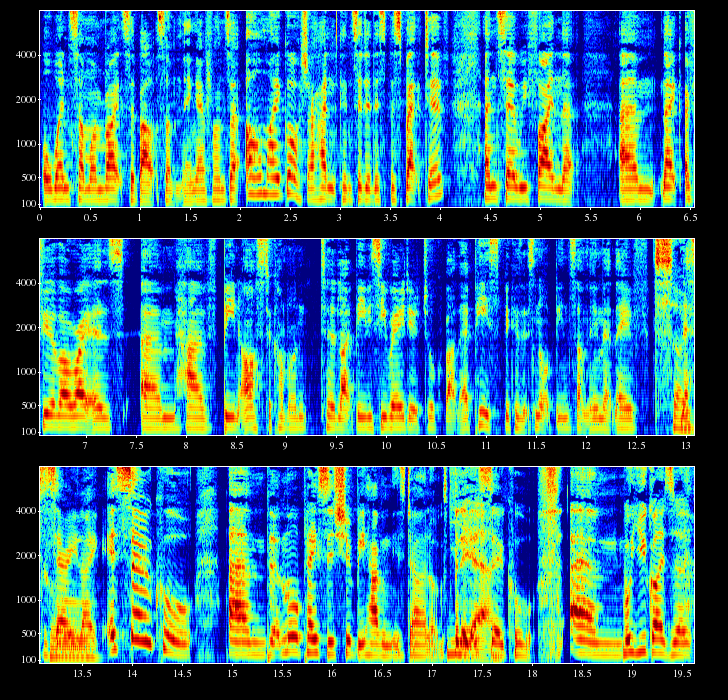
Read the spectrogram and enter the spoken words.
or when someone writes about something, everyone's like, "Oh my gosh, I hadn't considered this perspective." And so we find that, um, like a few of our writers um, have been asked to come on to like BBC Radio to talk about their piece because it's not been something that they've So necessarily cool. like. It's so cool, um, but more places should be having these dialogues. But it Yeah. is so cool. Um, Well, you guys are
